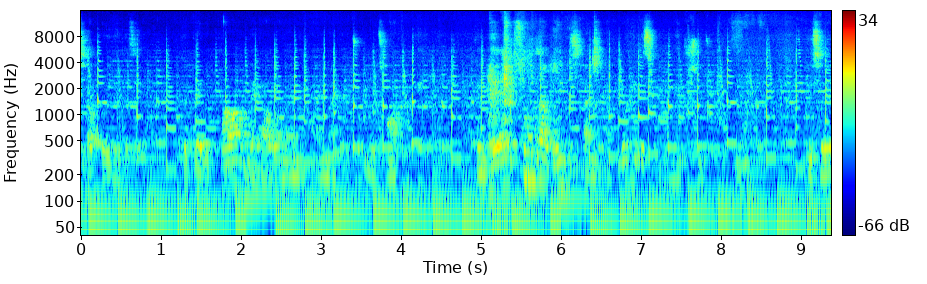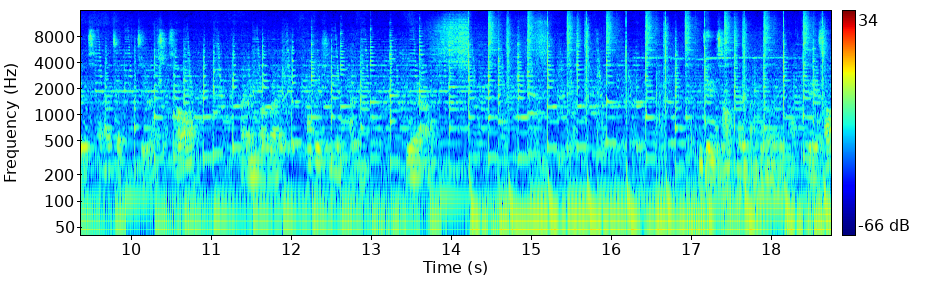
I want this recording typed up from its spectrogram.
위치가 보이게 되세요. 그때부터 내가 원하는 가르마를 조금 더 정확하게 근데 손으로도 힘드시다니까 꼬리듯이 보내주시면 좋거든요. 빗을 살짝 빗질을 하셔서 가르마가 파되시는 방향, 모양 이제 이 상태를 만들어놓은 상태에서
